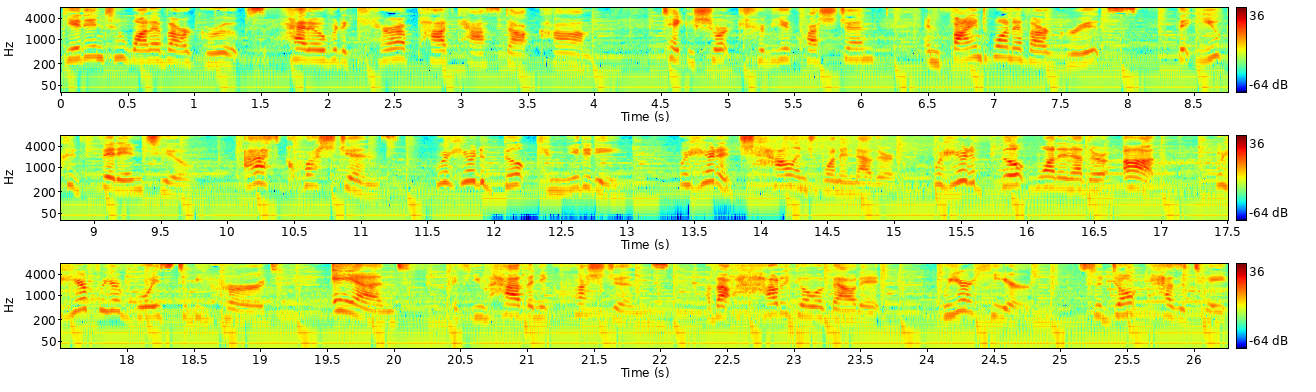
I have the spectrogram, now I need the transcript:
Get into one of our groups. Head over to carapodcast.com take a short trivia question and find one of our groups that you could fit into. Ask questions. We're here to build community. We're here to challenge one another. We're here to build one another up. We're here for your voice to be heard. And if you have any questions about how to go about it we are here so don't hesitate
